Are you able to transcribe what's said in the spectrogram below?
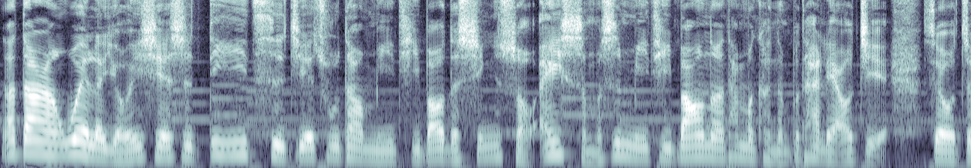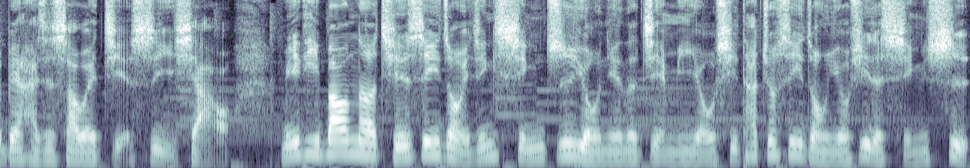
那当然，为了有一些是第一次接触到谜题包的新手，哎，什么是谜题包呢？他们可能不太了解，所以我这边还是稍微解释一下哦。谜题包呢，其实是一种已经行之有年的解谜游戏，它就是一种游戏的形式。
